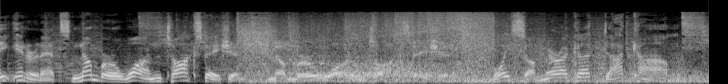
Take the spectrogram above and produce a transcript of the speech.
the Internet's number one talk station. Number one talk station. VoiceAmerica.com.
